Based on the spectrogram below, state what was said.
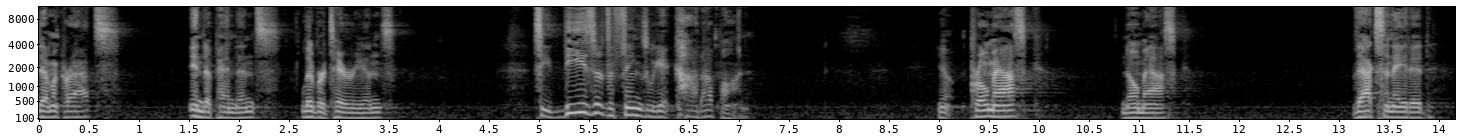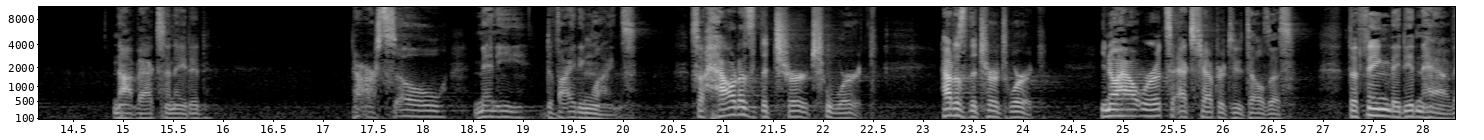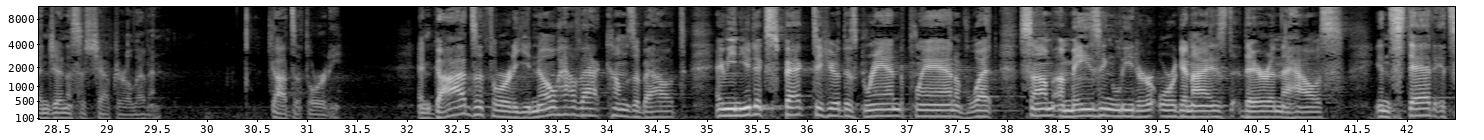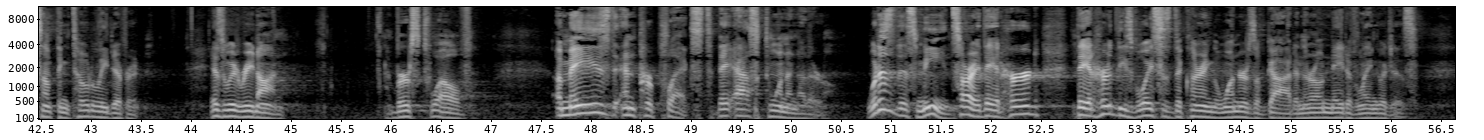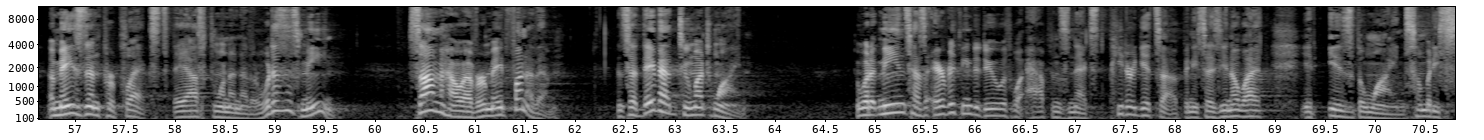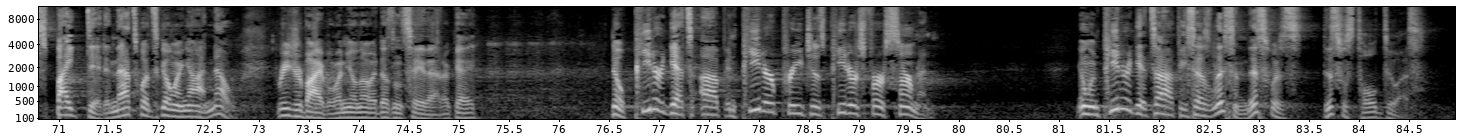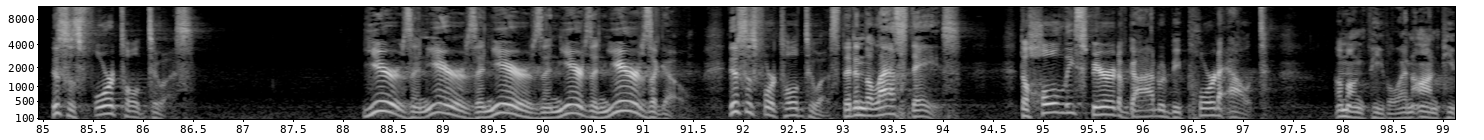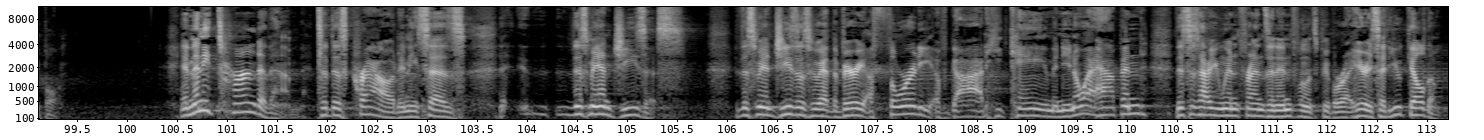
Democrats, independents, libertarians. See, these are the things we get caught up on. You know, pro mask, no mask, vaccinated, not vaccinated. There are so many dividing lines. So, how does the church work? How does the church work? You know how it works? Acts chapter 2 tells us. The thing they didn't have in Genesis chapter 11 God's authority. And God's authority, you know how that comes about? I mean, you'd expect to hear this grand plan of what some amazing leader organized there in the house. Instead, it's something totally different. As we read on, verse 12 Amazed and perplexed, they asked one another, what does this mean? Sorry, they had heard they had heard these voices declaring the wonders of God in their own native languages. Amazed and perplexed, they asked one another, "What does this mean?" Some, however, made fun of them and said they've had too much wine. And what it means has everything to do with what happens next. Peter gets up and he says, You know what? It is the wine. Somebody spiked it, and that's what's going on. No, read your Bible and you'll know it doesn't say that, okay? No, Peter gets up and Peter preaches Peter's first sermon. And when Peter gets up, he says, Listen, this was, this was told to us. This was foretold to us. Years and years and years and years and years ago, this was foretold to us that in the last days, the Holy Spirit of God would be poured out among people and on people. And then he turned to them, to this crowd, and he says, This man, Jesus, this man, Jesus, who had the very authority of God, he came. And you know what happened? This is how you win friends and influence people right here. He said, You killed him.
